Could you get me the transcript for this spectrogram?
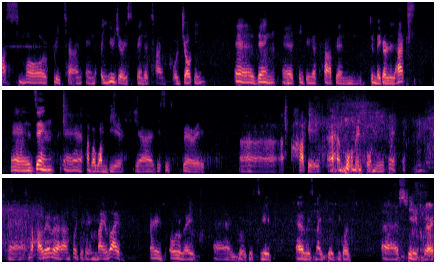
a small free time, and I usually spend the time for jogging, and then uh, taking a tap and to make a relax, and then uh, have a one beer. Yeah, this is very uh, happy uh, moment for me. uh, however, unfortunately, my wife is always uh, go to sleep uh, with my kids because uh, she is very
